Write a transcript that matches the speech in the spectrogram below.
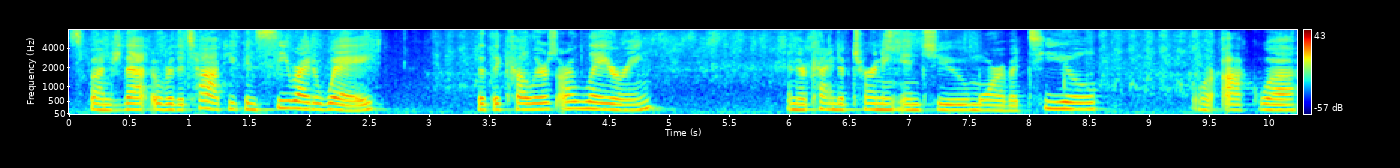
sponge that over the top, you can see right away that the colors are layering and they're kind of turning into more of a teal or aqua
